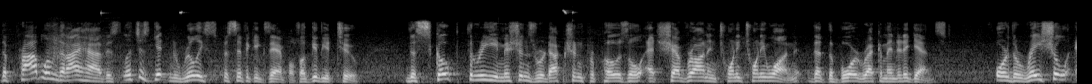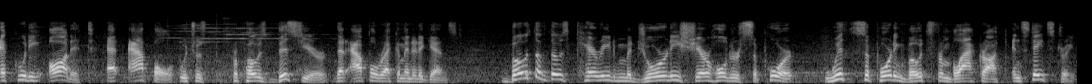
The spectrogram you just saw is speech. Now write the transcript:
The problem that I have is let's just get into really specific examples. I'll give you two. The Scope 3 emissions reduction proposal at Chevron in 2021 that the board recommended against or the racial equity audit at Apple, which was proposed this year that Apple recommended against. Both of those carried majority shareholder support with supporting votes from BlackRock and State Street.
